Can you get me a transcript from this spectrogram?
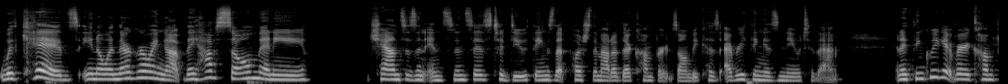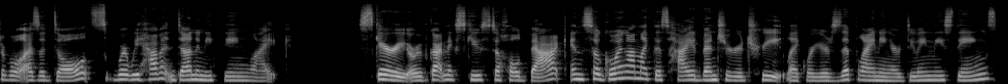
with kids, you know, when they're growing up, they have so many chances and instances to do things that push them out of their comfort zone because everything is new to them. And I think we get very comfortable as adults where we haven't done anything like scary or we've got an excuse to hold back. And so going on like this high adventure retreat, like where you're ziplining or doing these things,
